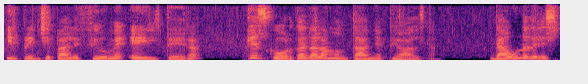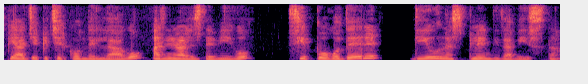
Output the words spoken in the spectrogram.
Il principale fiume è il Tera, che sgorga dalla montagna più alta. Da una delle spiagge che circonda il lago, Arenales de Vigo, si può godere di una splendida vista.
